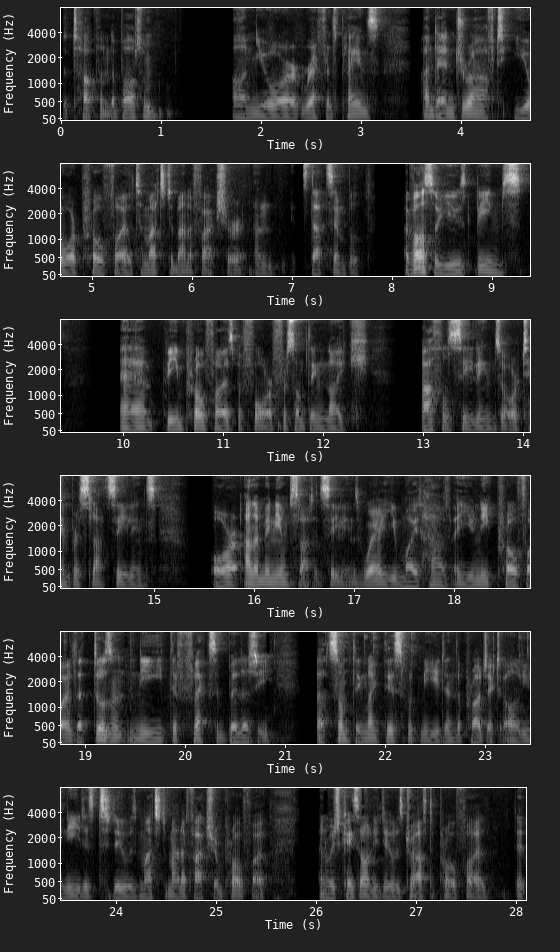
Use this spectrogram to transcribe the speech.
the top and the bottom on your reference planes, and then draft your profile to match the manufacturer. And it's that simple. I've also used beams, um, beam profiles before for something like baffle ceilings or timber slat ceilings or aluminium slatted ceilings where you might have a unique profile that doesn't need the flexibility that something like this would need in the project. All you need is to do is match the manufacturing profile, in which case all you do is draft the profile that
